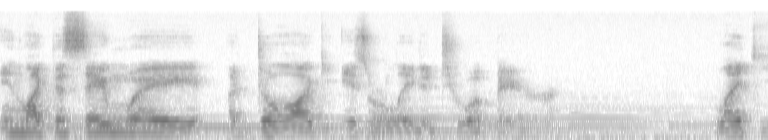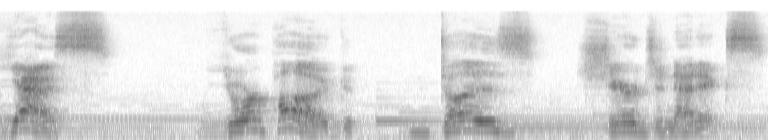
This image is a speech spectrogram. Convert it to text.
in like the same way a dog is related to a bear. Like, yes, your pug does share genetics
